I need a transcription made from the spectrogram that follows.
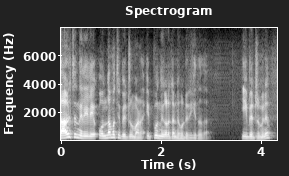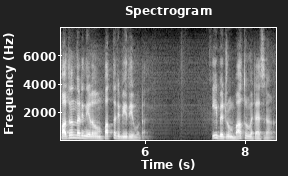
താഴത്തെ നിലയിലെ ഒന്നാമത്തെ ബെഡ്റൂമാണ് ഇപ്പോൾ നിങ്ങൾ കണ്ടുകൊണ്ടിരിക്കുന്നത്. ഈ ബെഡ്റൂമിന് പതിനൊന്നടി നീളവും പത്തടി വീതിയുമുണ്ട്. ഈ ബെഡ്റൂം ബാത്റൂം അറ്റാച്ച്ഡ് ആണ്.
